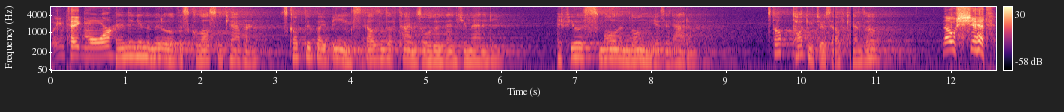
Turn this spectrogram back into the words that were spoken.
We can take more. Standing in the middle of this colossal cavern, sculpted by beings thousands of times older than humanity. I feel as small and lonely as an atom. Stop talking to yourself, Kenzo. No shit!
